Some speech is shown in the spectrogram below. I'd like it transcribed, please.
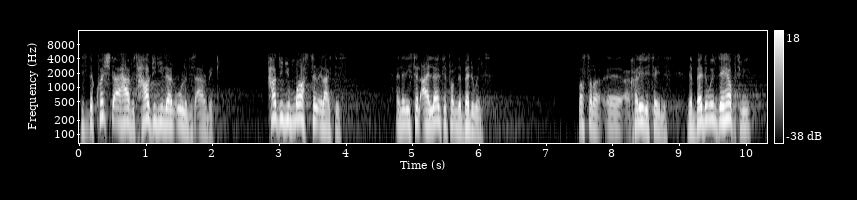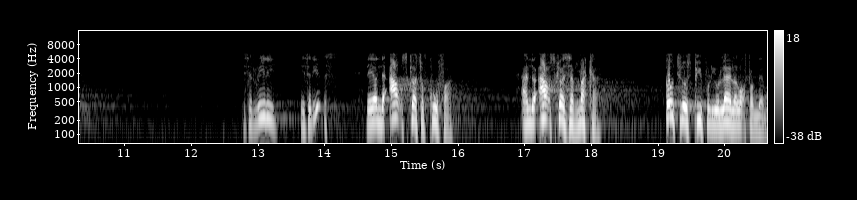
He said, the question I have is, how did you learn all of this Arabic? How did you master it like this? And then he said, I learned it from the Bedouins. Basra, uh, Khalil is saying this. The Bedouins, they helped me. He said, Really? He said, Yes. They're on the outskirts of Kufa and the outskirts of Mecca. Go to those people, you'll learn a lot from them.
